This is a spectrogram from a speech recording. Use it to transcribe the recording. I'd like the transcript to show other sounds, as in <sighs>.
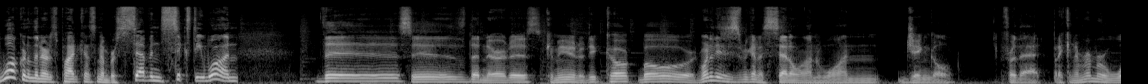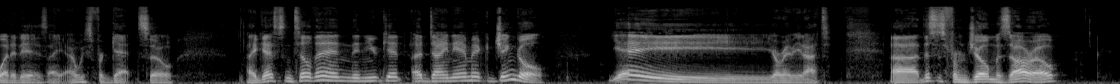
Welcome to the Nerdist Podcast number 761. This is the Nerdist Community Corkboard. One of these is we're going to settle on one jingle for that, but I can remember what it is. I, I always forget. So I guess until then, then you get a dynamic jingle. Yay! Or maybe not. Uh, this is from Joe Mazzaro.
